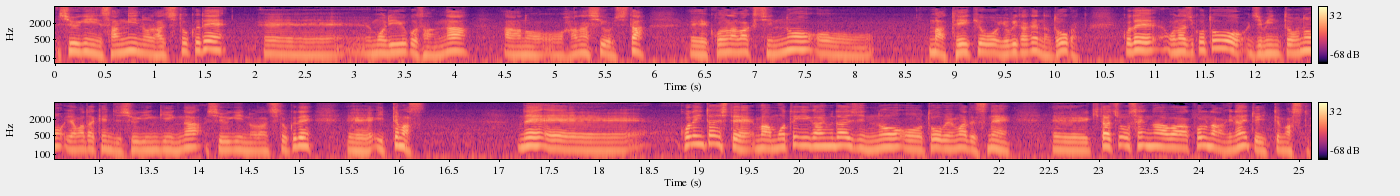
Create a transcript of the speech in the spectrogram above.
ー、衆議院参議院の拉致特で、えー、森裕子さんがあの話をした、えー、コロナワクチンのまあ、提供を呼びかけるのはどうかこれ同じことを自民党の山田賢司衆議院議員が衆議院の拉致特で、えー、言ってます。で、えー、これに対して、まあ、茂木外務大臣の答弁はですね、えー、北朝鮮側はコロナがいないと言ってますと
